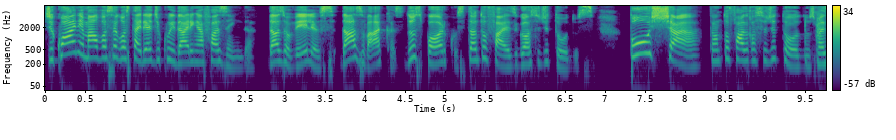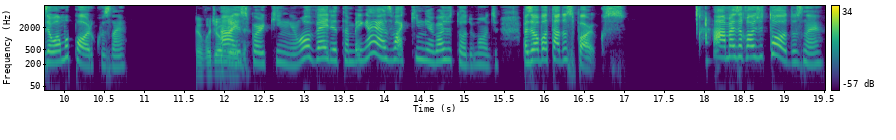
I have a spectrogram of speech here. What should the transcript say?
de qual animal você gostaria de cuidar em A Fazenda? Das ovelhas? Das vacas? Dos porcos? Tanto faz, gosto de todos. Puxa! Tanto faz, gosto de todos. Mas eu amo porcos, né? Eu vou de Ah, ovelha. os porquinhos. Ovelha também. Ah, as vaquinhas, eu gosto de todo mundo. Mas eu vou botar dos porcos. Ah, mas eu gosto de todos, né?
